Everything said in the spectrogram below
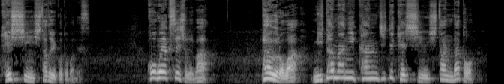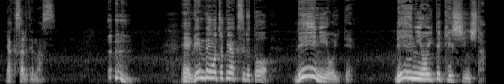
決心したという言葉です。口語訳聖書では、パウロは御霊に感じて決心したんだと訳されています。えー、原文を直訳すると、霊において、霊において決心した。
